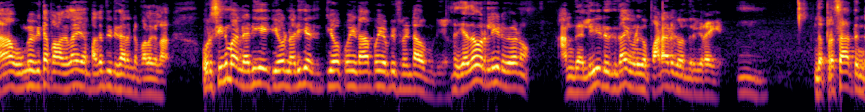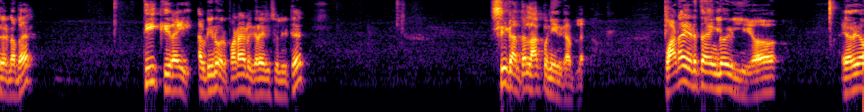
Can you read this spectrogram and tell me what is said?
நான் உங்ககிட்ட பழகலாம் என் பக்கத்து வீட்டுக்காரன்ட்ட பழகலாம். ஒரு சினிமா நடிகைட்டையோ நடிகர்கிட்டயோ போய் நான் போய் எப்படி ஃப்ரெண்ட் ஆக முடியும்? ஏதோ ஒரு லீடு வேணும். அந்த லீடுக்கு தான் இவனுங்க படம் எடுக்க வந்திருக்கிறாங்க. இந்த பிரசாத்ன்ற நபர் தீக்கிரை அப்படின்னு ஒரு படம் எடுக்கிறேன்னு சொல்லிட்டு ஸ்ரீகாந்தை லாக் பண்ணியிருக்காப்புல. படம் எடுத்தாங்களோ இல்லையோ எதையோ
